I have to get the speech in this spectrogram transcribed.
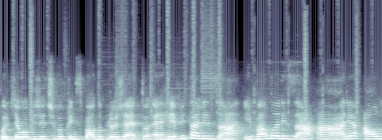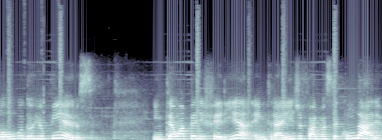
porque o objetivo principal do projeto é revitalizar e valorizar a área ao longo do Rio Pinheiros. Então a periferia entra aí de forma secundária.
